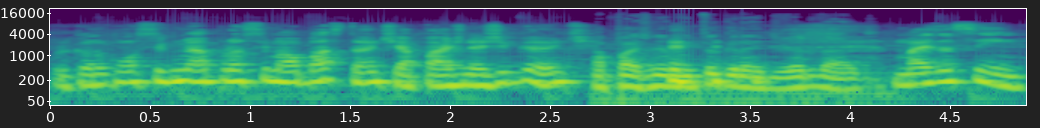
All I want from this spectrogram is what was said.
porque eu não consigo me aproximar bastante. A página é gigante. A página é muito grande, verdade. Mas assim,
